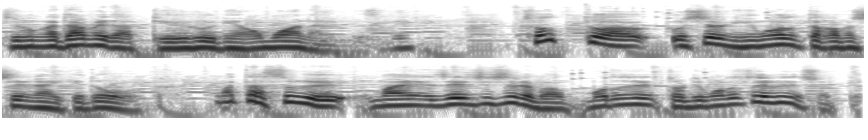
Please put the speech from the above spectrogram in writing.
自分がダメだっていうふうには思わないんですね。ちょっとは後ろに戻ったかもしれないけどまたすぐ前前進すれば戻せ取り戻せるでしょって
